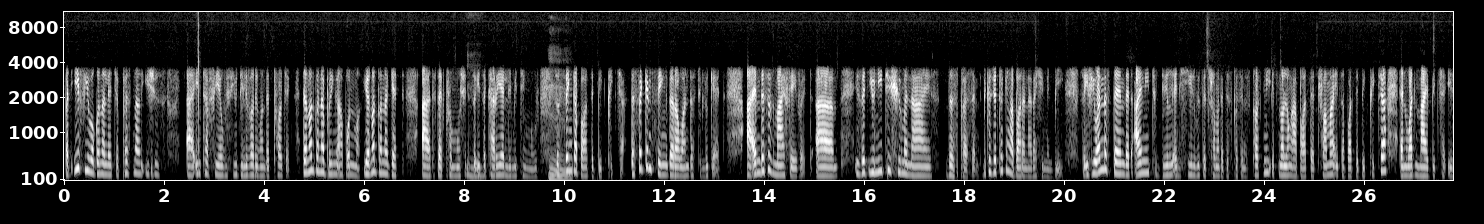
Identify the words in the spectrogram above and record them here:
But if you are going to let your personal issues uh, interfere with you delivering on that project, they're not going to bring you up on more. You're not going to get uh, to that promotion. So it's a career limiting move. So think about the big picture. The second thing that I want us to look at, uh, and this is my favorite, um, is that you need to humanize this person because you're talking about another human being. So if you understand that I need to deal and heal with the trauma that this person has caused me, it's no longer about the trauma, it's about the big picture and what my picture is,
